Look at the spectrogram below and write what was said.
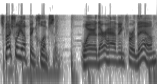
especially up in Clemson, where they're having for them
